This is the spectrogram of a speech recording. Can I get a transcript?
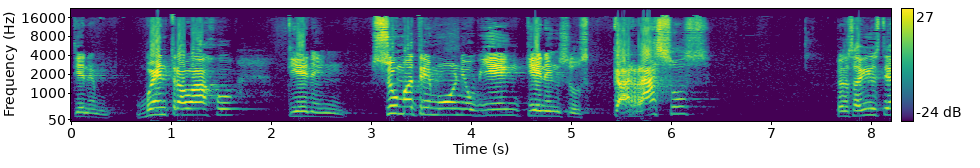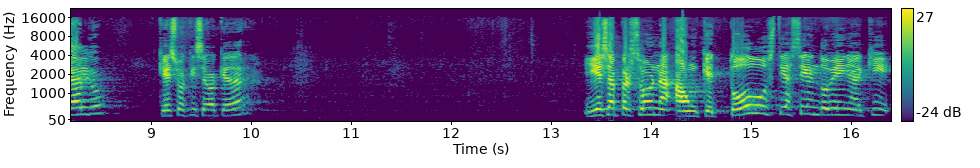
tienen buen trabajo, tienen su matrimonio bien, tienen sus carrazos, Pero ¿sabía usted algo? Que eso aquí se va a quedar. Y esa persona, aunque todo esté haciendo bien aquí,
